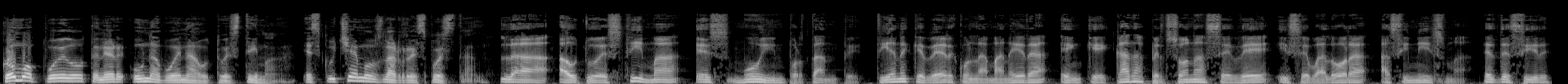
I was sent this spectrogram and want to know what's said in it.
¿cómo puedo tener una buena autoestima? Escuchemos la respuesta. La autoestima es muy importante. Tiene que ver con la manera en que cada persona se ve y se valora a sí misma, es decir,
